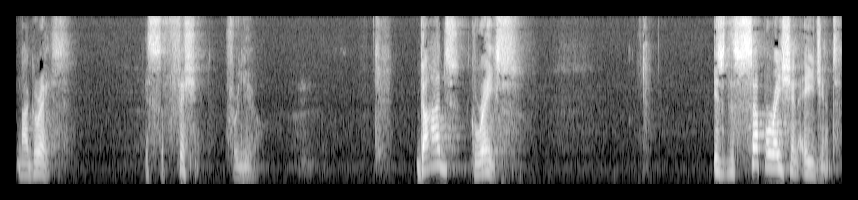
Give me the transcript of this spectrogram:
My grace is sufficient for you. God's grace is the separation agent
